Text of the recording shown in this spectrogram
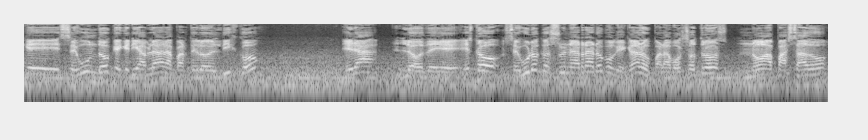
que segundo que quería hablar, aparte de lo del disco, era lo de... Esto seguro que os suena raro porque claro, para vosotros no ha pasado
